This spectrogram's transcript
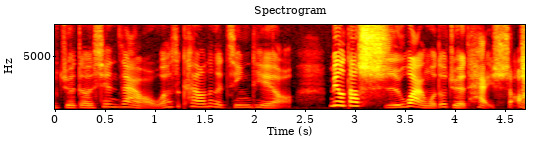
我觉得现在哦，我要是看到那个津贴哦，没有到十万，我都觉得太少啊！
